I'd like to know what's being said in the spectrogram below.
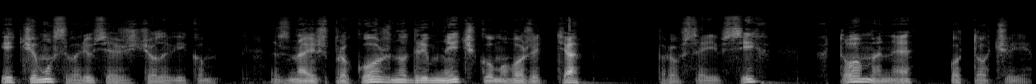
і чому сварюся з чоловіком. Знаєш про кожну дрібничку мого життя, про все і всіх, хто мене оточує.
